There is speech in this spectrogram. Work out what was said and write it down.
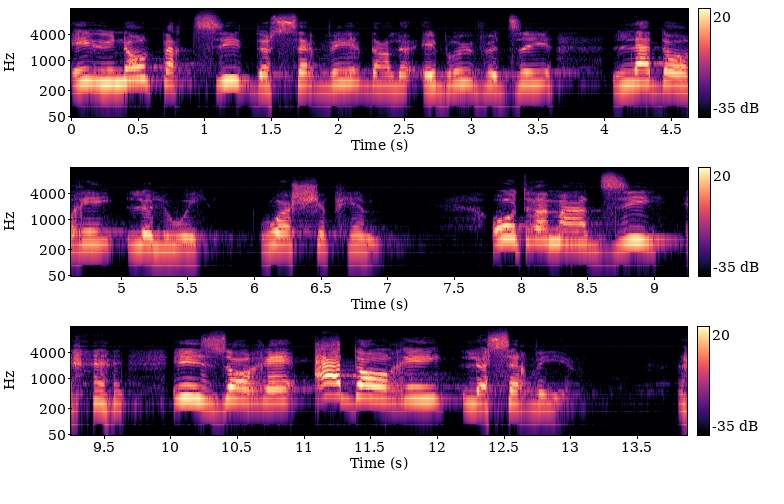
Et une autre partie de servir dans le hébreu veut dire l'adorer, le louer. Worship him. Autrement dit, ils auraient adoré le servir.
